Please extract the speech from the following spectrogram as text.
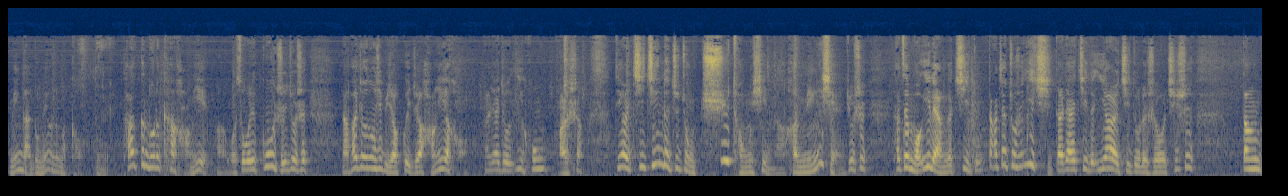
敏感度没有那么高，对他更多的看行业啊。我所谓的估值就是，哪怕这个东西比较贵，只要行业好，大家就一哄而上。第二，基金的这种趋同性啊，很明显，就是它在某一两个季度，大家就是一起。大家还记得一二季度的时候，其实当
